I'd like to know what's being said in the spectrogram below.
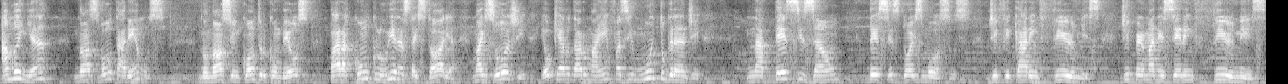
Amanhã nós voltaremos no nosso encontro com Deus para concluir esta história, mas hoje eu quero dar uma ênfase muito grande na decisão desses dois moços de ficarem firmes, de permanecerem firmes.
